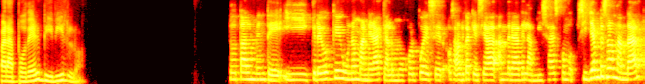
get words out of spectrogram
para poder vivirlo. Totalmente. Y creo que una manera que a lo mejor puede ser, o sea, ahorita que decía Andrea de la misa, es como, si ya empezaron a andar,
